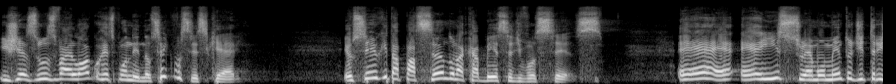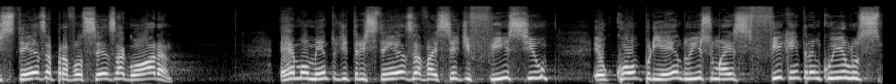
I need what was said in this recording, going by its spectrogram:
E Jesus vai logo respondendo: Eu sei que vocês querem, eu sei o que está passando na cabeça de vocês. É, é, é isso, é momento de tristeza para vocês agora. É momento de tristeza, vai ser difícil, eu compreendo isso, mas fiquem tranquilos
